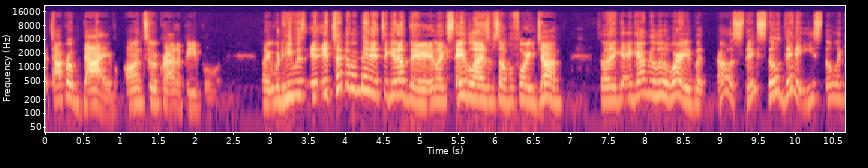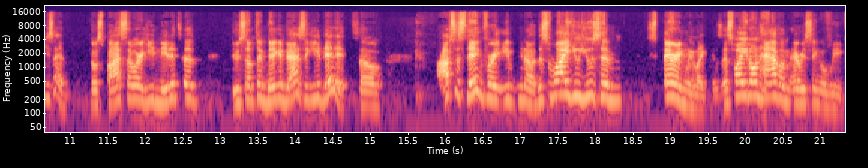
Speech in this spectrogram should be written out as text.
a top rope dive onto a crowd of people. Like when he was, it, it took him a minute to get up there and like stabilize himself before he jumped. So it, it got me a little worried, but no, Sting still did it. He still, like you said, those spots where he needed to do something big and drastic, he did it. So props to Sting for you know this is why you use him sparingly like this. That's why you don't have him every single week.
